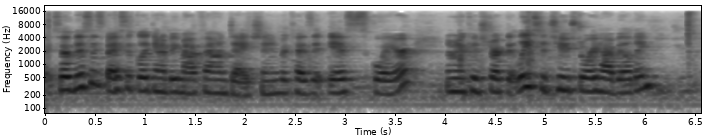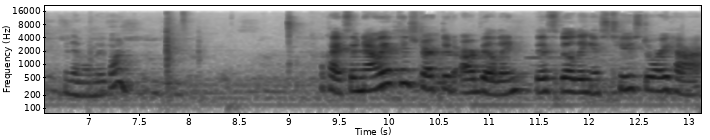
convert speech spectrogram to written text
Okay, so this is basically going to be my foundation because it is square. I'm going to construct at least a two-story high building, and then we'll move on. Okay, so now we have constructed our building. This building is two story high,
